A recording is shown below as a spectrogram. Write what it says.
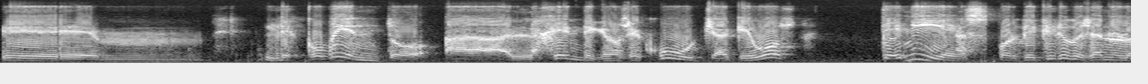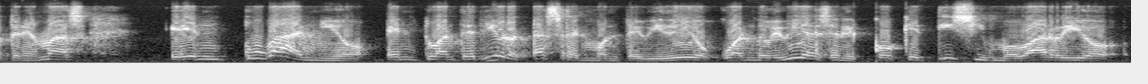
eh, les comento a la gente que nos escucha que vos tenías, porque creo que ya no lo tenés más, en tu baño, en tu anterior casa en Montevideo, cuando vivías en el coquetísimo barrio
